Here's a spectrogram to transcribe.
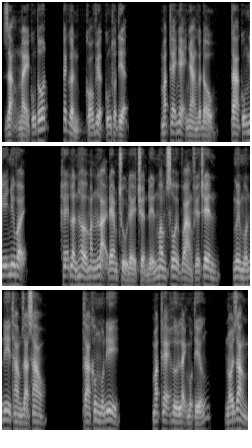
dạng này cũng tốt cách gần có việc cũng thuận tiện. Mặt thẻ nhẹ nhàng gật đầu ta cũng nghĩ như vậy. Hệ lần hờ măn lại đem chủ đề chuyển đến mâm xôi vàng phía trên ngươi muốn đi tham gia sao? Ta không muốn đi. Mặt thẻ hừ lạnh một tiếng nói rằng,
